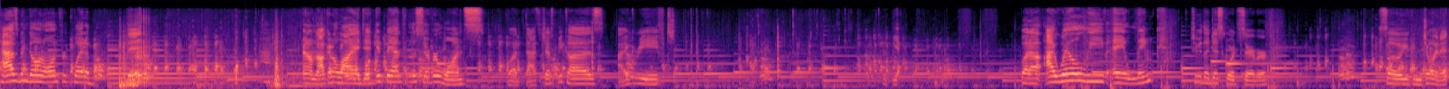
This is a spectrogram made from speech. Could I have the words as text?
Has been going on for quite a bit. And I'm not gonna lie, I did get banned from the server once. But that's just because I griefed. Yeah. But uh, I will leave a link to the Discord server. So you can join it.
